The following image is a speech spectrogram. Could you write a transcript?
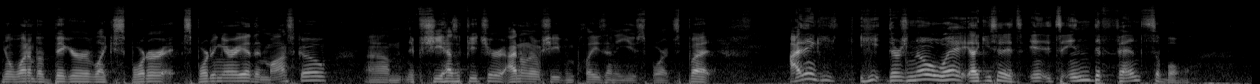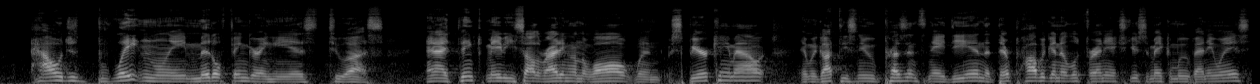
you know one of a bigger like sporter sporting area than Moscow. Um, if she has a future, I don't know if she even plays any youth sports, but I think he he. There's no way, like you said, it's it's indefensible how just blatantly middle fingering he is to us. And I think maybe he saw the writing on the wall when Spear came out and we got these new presidents and AD in that they're probably going to look for any excuse to make a move anyways.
